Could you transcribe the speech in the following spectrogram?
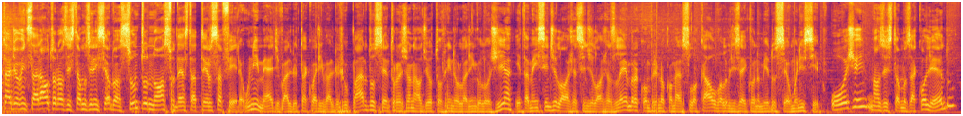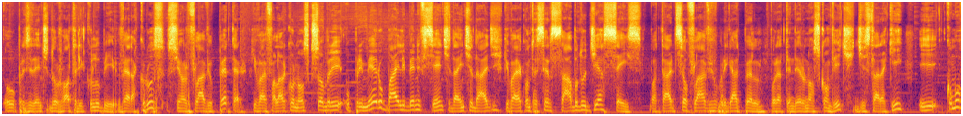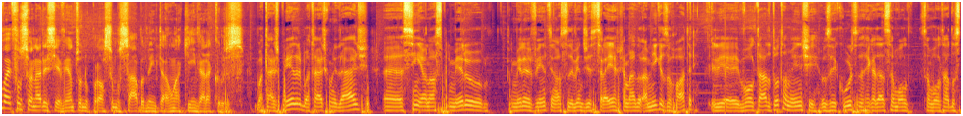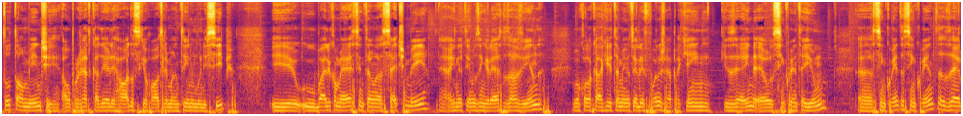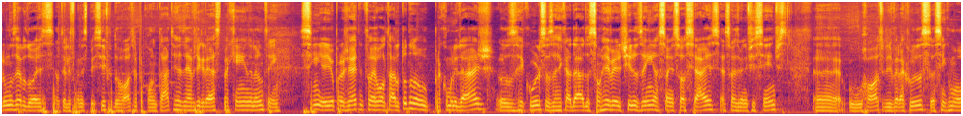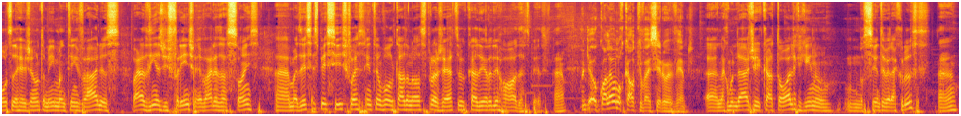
Tarde, ouvintes Arauto. Nós estamos iniciando o assunto nosso desta terça-feira. Unimed, Vale do Itaquari, Vale do Rio Pardo, Centro Regional de Otorrinolaringologia e também Cindy Lojas. Cindy lembra, compre no comércio local, valorize a economia do seu município. Hoje nós estamos acolhendo o presidente do Rotary Club Vera Cruz, senhor Flávio Peter, que vai falar conosco sobre o primeiro baile beneficente da entidade que vai acontecer sábado, dia 6. Boa tarde, seu Flávio. Obrigado por, por atender o nosso convite de estar aqui. E como vai funcionar esse evento evento no próximo sábado, então, aqui em Veracruz. Boa tarde, Pedro. Boa tarde, comunidade. Uh, sim, é o nosso primeiro primeiro evento, nosso evento de estreia, chamado Amigas do Rotary. Ele é voltado totalmente, os recursos arrecadados são, são voltados totalmente ao projeto Cadeira de Rodas que o Rotary mantém no município. E o baile começa então às sete e meia, é, ainda temos ingressos à venda. Vou colocar aqui também o telefone já para quem quiser ainda, é o 51 uh, 5050 0102. É o telefone específico do Rotary para contato e reserva de ingresso para quem ainda não tem. Sim, e o projeto então é voltado todo para a comunidade. Os recursos arrecadados são revertidos em ações sociais, ações beneficentes. Uh, o Rotary de Veracruz, assim como outros da região, também mantém vários, várias linhas de frente, né, várias ações. Uh, mas esse específico vai ser então voltado ao nosso projeto Cadeira de Rodas, Pedro. Tá? Onde, qual é o local que vai ser o evento? Uh, na comunidade católica aqui no, no centro de Veracruz, tá?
